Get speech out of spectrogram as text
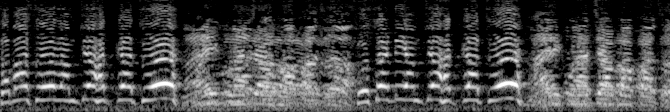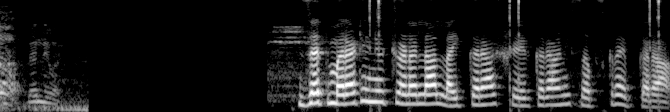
सभासद आमच्या हक्काचं. नाही कुणाच्या बापाचं. सोसायटी आमच्या हक्काचं. नाही कुणाच्या बापाचं. धन्यवाद. जत मराठी न्यूज चॅनलला लाईक करा शेअर करा आणि सबस्क्राईब करा.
